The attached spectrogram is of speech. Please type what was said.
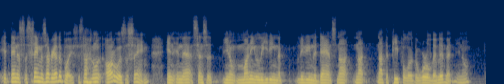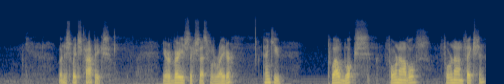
it then it's the same as every other place it's not ottawa is the same in in that sense that you know money leading the leading the dance not not not the people or the world they live in you know i'm going to switch topics you're a very successful writer thank you 12 books four novels four nonfiction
